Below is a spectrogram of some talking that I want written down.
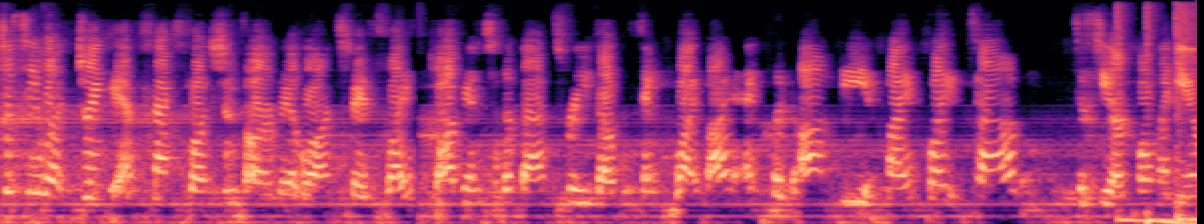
To see what drink and snack selections are available on today's flight, log into the fast free Delta Sync Wi Fi and click on the My Flight tab to see our full menu.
